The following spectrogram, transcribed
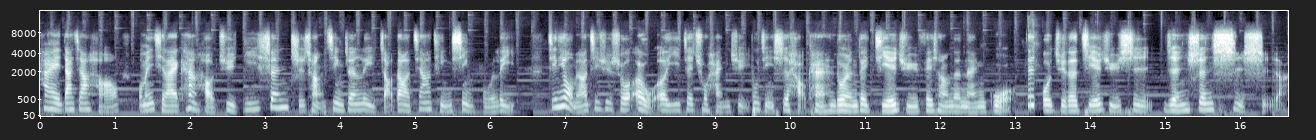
嗨，大家好，我们一起来看好剧，提升职场竞争力，找到家庭幸福力。今天我们要继续说《二五二一》这出韩剧，不仅是好看，很多人对结局非常的难过。但我觉得结局是人生事实啊。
